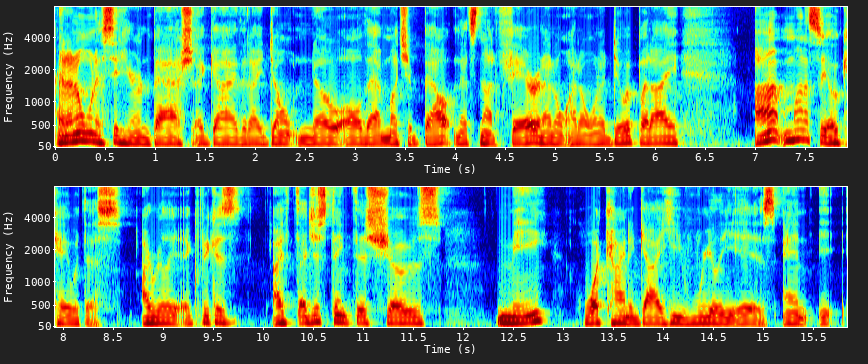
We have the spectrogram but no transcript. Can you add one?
and I don't want to sit here and bash a guy that I don't know all that much about, and that's not fair. And I don't I don't want to do it, but I I'm honestly okay with this. I really eh, because I I just think this shows me what kind of guy he really is. And it,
